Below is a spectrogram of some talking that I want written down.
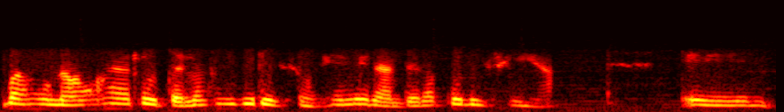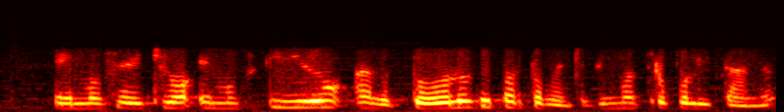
bajo una hoja de ruta de la Subdirección General de la Policía, eh, hemos hecho, hemos ido a todos los departamentos y metropolitanos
